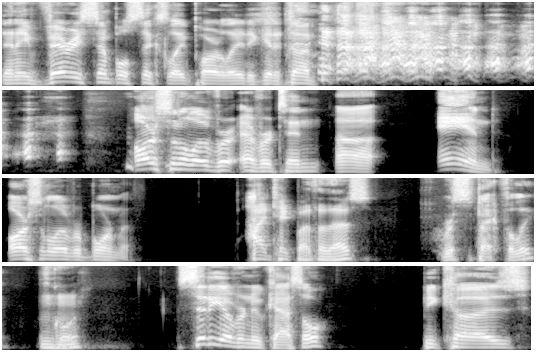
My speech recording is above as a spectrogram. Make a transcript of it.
than a very simple six leg parlay to get it done. Arsenal over Everton uh, and Arsenal over Bournemouth, I'd take both of those. respectfully. of Mhm. course. City over Newcastle because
